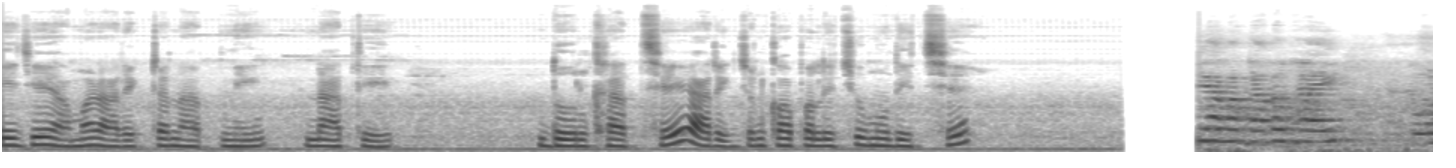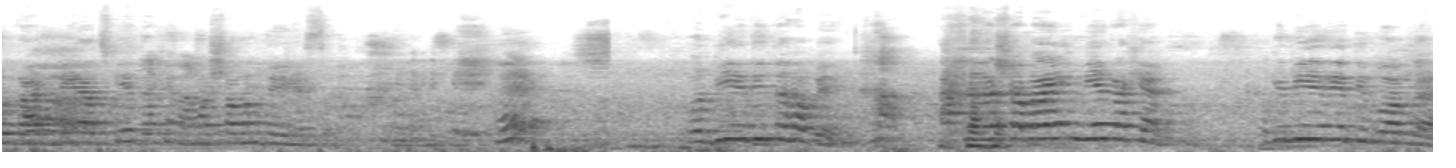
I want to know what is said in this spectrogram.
এই যে আমার আরেকটা নাতনি নাতি দোল খাচ্ছে আরেকজন কপালে চুমু দিচ্ছে। আমার দাদা ভাই ওর বার্থডে আজকে দেখেন আমার সমান হয়ে গেছে। হ্যাঁ? ওর বিয়ে দিতে হবে। আপনারা সবাই নিয়ে রাখেন। ওকে বিয়ে দিয়ে দিব আমরা।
